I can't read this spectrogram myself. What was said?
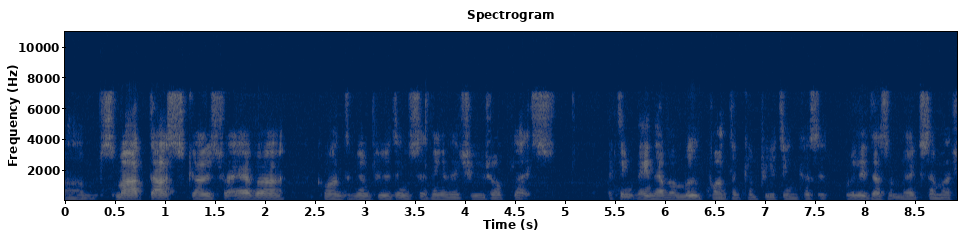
Um, smart dust goes forever, quantum computing sitting in its usual place. I think they never move quantum computing because it really doesn't make so much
